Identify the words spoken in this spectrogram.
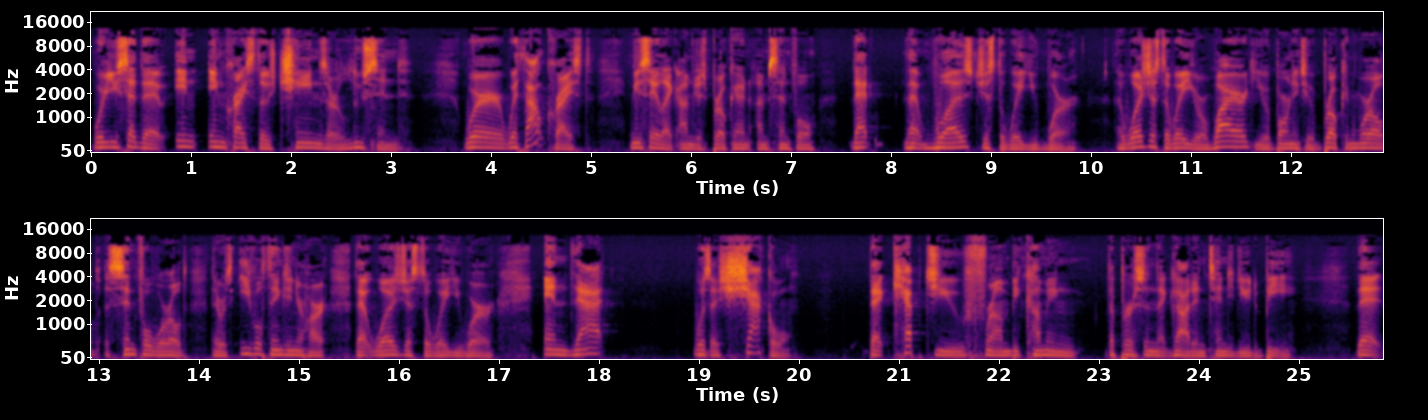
where you said that in in Christ those chains are loosened. Where without Christ, when you say like I'm just broken, I'm sinful, that that was just the way you were. That was just the way you were wired. You were born into a broken world, a sinful world. There was evil things in your heart. That was just the way you were. And that was a shackle that kept you from becoming the person that God intended you to be. That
